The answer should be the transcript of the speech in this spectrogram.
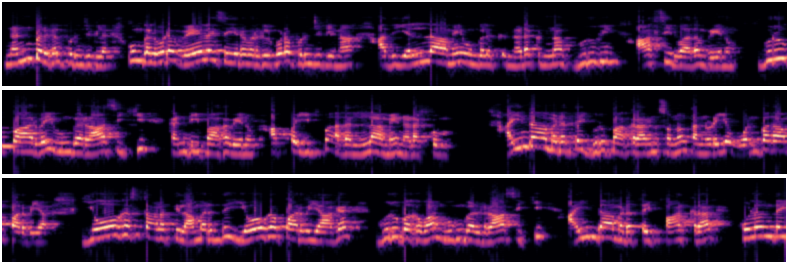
நண்பர்கள் புரிஞ்சிக்கல உங்களோட வேலை செய்யறவர்கள் கூட புரிஞ்சுக்கலனா அது எல்லாமே உங்களுக்கு நடக்கணும்னா குருவின் ஆசீர்வாதம் வேணும். குரு பார்வை உங்க ராசிக்கு கண்டிப்பாக வேணும். அப்ப இப்ப அதெல்லாமே நடக்கும். ஐந்தாம் இடத்தை குரு பார்க்கிறாருன்னு சொன்னோம். தன்னுடைய ஒன்பதாம் பார்வையால் யோகஸ்தானத்தில் அமர்ந்து யோக பார்வையாக குரு பகவான் உங்கள் ராசிக்கு ஐந்தாம் இடத்தை பார்க்கிறார். குழந்தை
